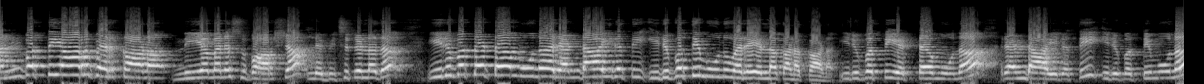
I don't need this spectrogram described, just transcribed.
അൻപത്തിയാറ് പേർക്കാണ് നിയമന ശുപാർശ ലഭിച്ചിട്ടുള്ളത്. ഇരുപത്തെട്ട് മൂന്ന് രണ്ടായിരത്തി ഇരുപത്തി മൂന്ന് വരെയുള്ള കണക്കാണ്. ഇരുപത്തിയെട്ട് മൂന്ന് രണ്ടായിരത്തി ഇരുപത്തി മൂന്ന്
